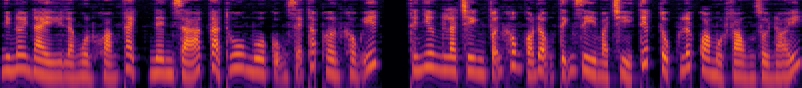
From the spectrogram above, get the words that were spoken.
nhưng nơi này là nguồn khoáng thạch nên giá cả thu mua cũng sẽ thấp hơn không ít. Thế nhưng La Trinh vẫn không có động tĩnh gì mà chỉ tiếp tục lướt qua một vòng rồi nói,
